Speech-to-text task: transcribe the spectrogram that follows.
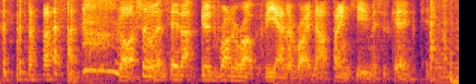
Gosh, So- well, let's hear that good runner up Vienna right now. Thank you, Mrs. King. Walked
